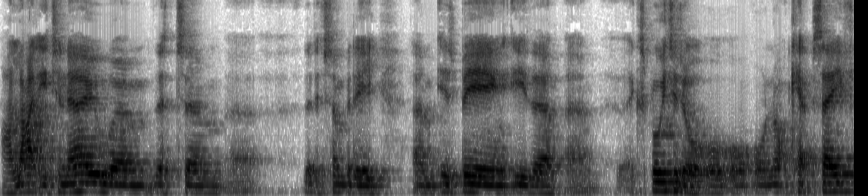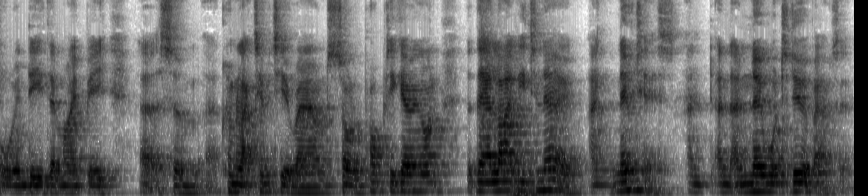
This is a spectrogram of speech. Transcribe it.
are likely to know um, that. Um, that if somebody um, is being either um, exploited or, or, or, not kept safe, or indeed there might be uh, some uh, criminal activity around stolen property going on, that they're likely to know and notice and, and, and know what to do about it.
